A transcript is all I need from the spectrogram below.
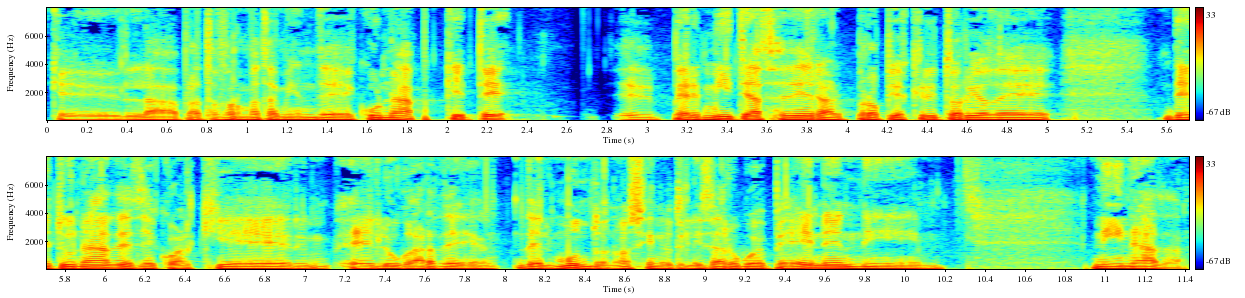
que es la plataforma también de QNAP, que te eh, permite acceder al propio escritorio de, de tu NAS desde cualquier eh, lugar del mundo, ¿no? sin utilizar VPN ni, ni nada.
